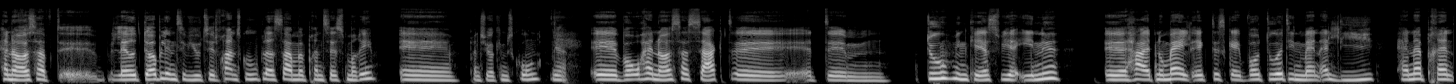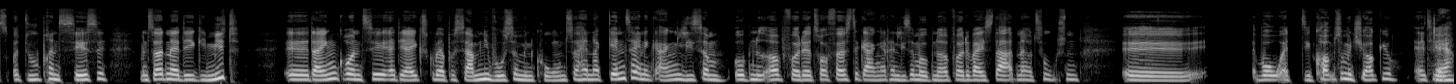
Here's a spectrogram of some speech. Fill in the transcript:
han har også haft øh, lavet et dobbeltinterview til et fransk ugeblad sammen med prinsesse Marie, øh, prins Joachims kone, Ja. øh, hvor han også har sagt, øh, at øh, du, min kære svigerinde, øh, har et normalt ægteskab, hvor du og din mand er lige. Han er prins, og du er prinsesse. Men sådan er det ikke i mit. Øh, der er ingen grund til, at jeg ikke skulle være på samme niveau som min kone. Så han har gentagende gange ligesom åbnet op for det. Jeg tror første gang, at han ligesom åbnede op for det, var i starten af 1000, øh, hvor at det kom som et chok jo, at han, ja.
